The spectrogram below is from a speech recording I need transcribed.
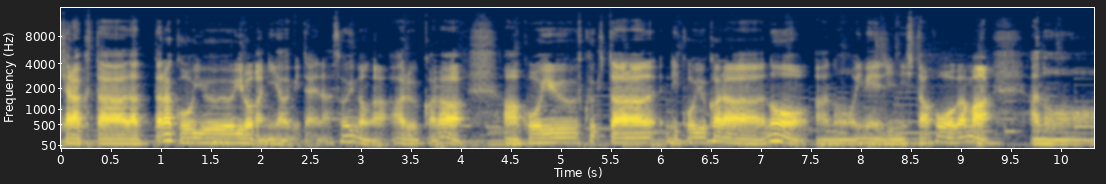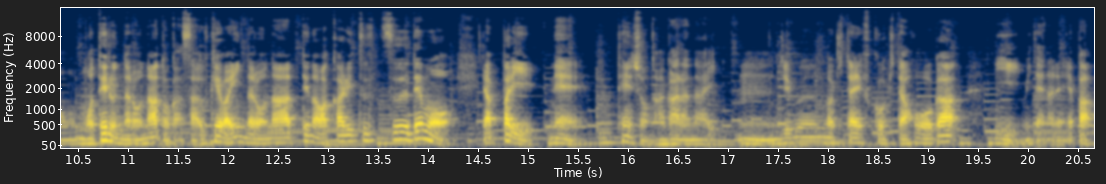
キャラクターだったらこういう色が似合うみたいな、そういうのがあるから、あこういう服着たり、こういうカラーの、あの、イメージにした方が、まあ、あの、モテるんだろうなとかさ、受けはいいんだろうなっていうのは分かりつつ、でも、やっぱりね、テンションが上がらない。うん、自分の着たい服を着た方がいいみたいなね。やっぱ、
